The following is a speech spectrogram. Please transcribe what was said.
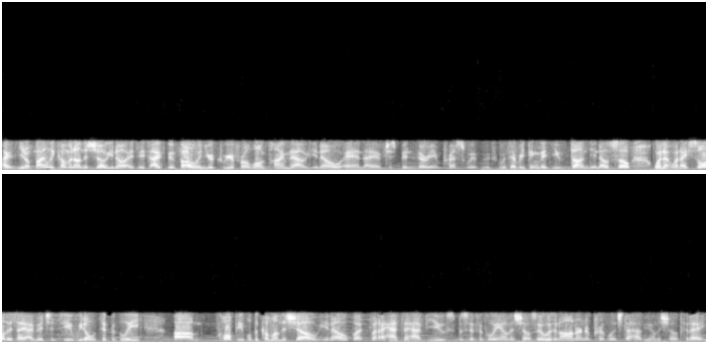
I, you know finally coming on the show. You know, it, it, I've been following your career for a long time now. You know, and I have just been very impressed with with, with everything that you've done. You know, so when I, when I saw this, I, I mentioned to you we don't typically um, call people to come on the show. You know, but but I had to have you specifically on the show, so it was an honor and a privilege to have you on the show today.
